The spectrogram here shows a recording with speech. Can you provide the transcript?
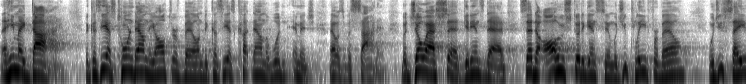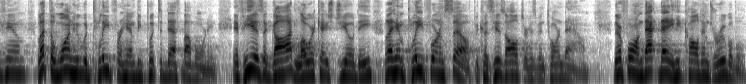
that he may die because he has torn down the altar of Baal and because he has cut down the wooden image that was beside it. But Joash said, Gideon's dad, said to all who stood against him, Would you plead for Baal? Would you save him? Let the one who would plead for him be put to death by morning. If he is a God, lowercase G O D, let him plead for himself because his altar has been torn down. Therefore, on that day, he called him Jerubbaal,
